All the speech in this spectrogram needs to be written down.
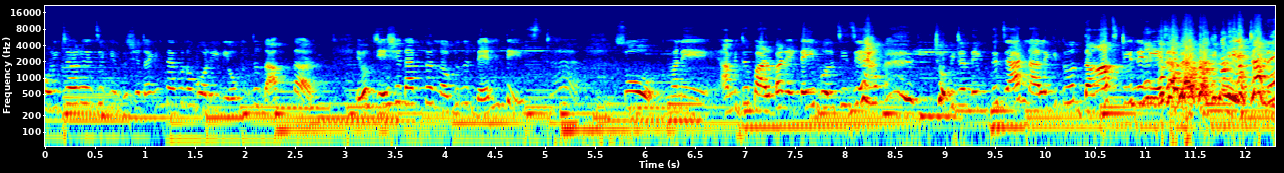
পরিচয় রয়েছে কিন্তু সেটা কিন্তু এখনও বলিনি। ও কিন্তু ডাক্তার এবং যে সে ডাক্তার না ও কিন্তু ডেন্টিস্ট হ্যাঁ? সো মানে আমি তো বারবার এটাই বলছি যে ছবিটা দেখতে চান নাহলে কিন্তু দাঁত টেনে নিয়ে যাবে থিয়েটারে।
